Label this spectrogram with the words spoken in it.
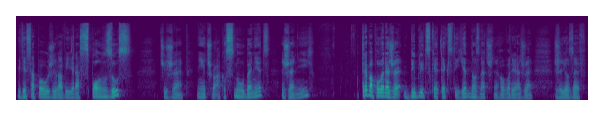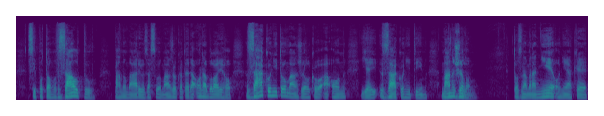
kde sa používa výraz sponzus, čiže niečo ako snúbenec, ženích. Treba povedať, že biblické texty jednoznačne hovoria, že, že Jozef si potom vzal tú pánu Máriu za svoju manželku, teda ona bola jeho zákonitou manželkou a on jej zákonitým manželom. To znamená, nie je, o nejaké,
